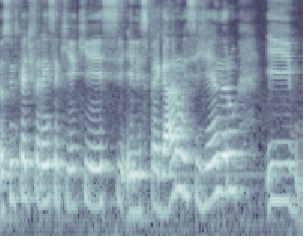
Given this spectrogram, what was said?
Eu sinto que a diferença aqui é que esse, eles pegaram esse gênero e,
